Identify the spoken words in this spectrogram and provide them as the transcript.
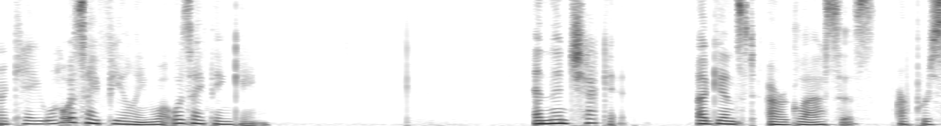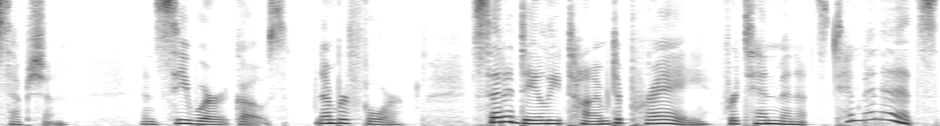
Okay what was i feeling? What was i thinking? And then check it against our glasses our perception and see where it goes. Number 4 set a daily time to pray for 10 minutes. 10 minutes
